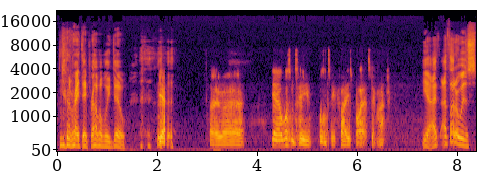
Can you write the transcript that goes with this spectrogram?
right. They probably do. Yeah. so uh, yeah, I wasn't too wasn't too phased by it too much. Yeah, I, I thought it was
